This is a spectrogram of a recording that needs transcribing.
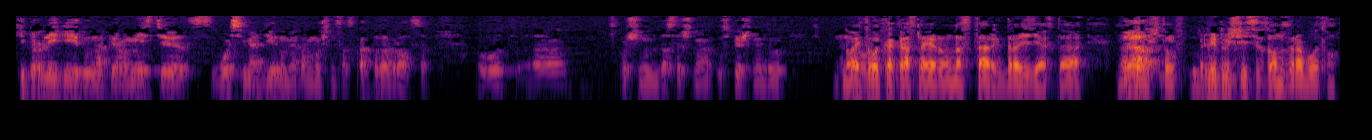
Киперлиге иду на первом месте с 8-1, у меня там мощный состав подобрался. Вот, э, очень достаточно успешно иду. Но вот. это вот как раз, наверное, на старых дрожжах, да? На да. том, что в предыдущий сезон заработал.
